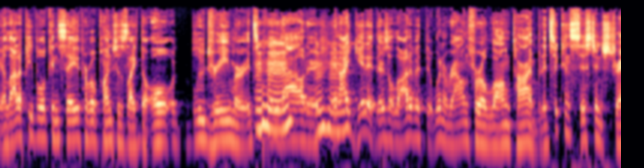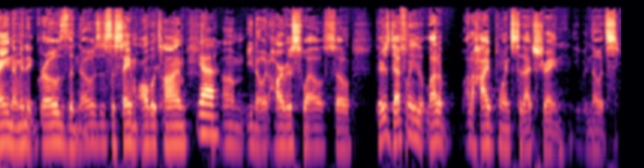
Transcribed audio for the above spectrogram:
yeah, a lot of people can say purple punch is like the old blue dream or it's mm-hmm. played out, or, mm-hmm. and I get it. There's a lot of it it that went around for a long time, but it's a consistent strain. I mean, it grows. The nose is the same all the time. Yeah. Um, you know, it harvests well. So there's definitely a lot of a lot of high points to that strain, even though it's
